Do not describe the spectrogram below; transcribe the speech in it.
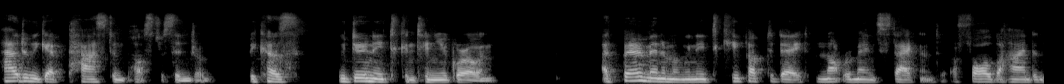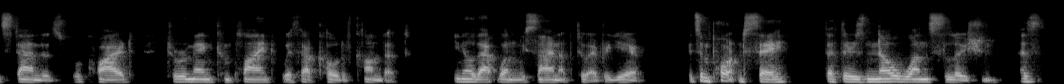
How do we get past imposter syndrome? Because we do need to continue growing. At bare minimum, we need to keep up to date and not remain stagnant or fall behind in standards required to remain compliant with our code of conduct. You know, that one we sign up to every year. It's important to say that there is no one solution, as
